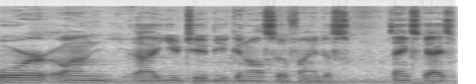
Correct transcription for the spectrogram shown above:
or on uh, YouTube you can also find us. Thanks guys.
